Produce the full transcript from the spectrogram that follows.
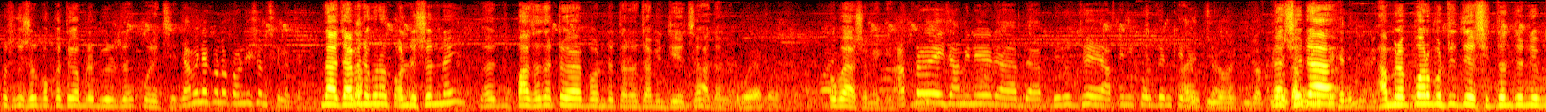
প্রসিকিউশন পক্ষ থেকে আমরা বিরোধিতা করেছি। জামিনে কোনো কন্ডিশন ছিল না জামিনে কোনো কন্ডিশন নেই। পাঁচ হাজার টাকা বন্ডে তারা জামিন দিয়েছে আদালত। উভয় আসামিকে আপনারা এই জামিনের বিরুদ্ধে আপিল করবেন কিনা না সেটা আমরা পরবর্তীতে সিদ্ধান্ত নিব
